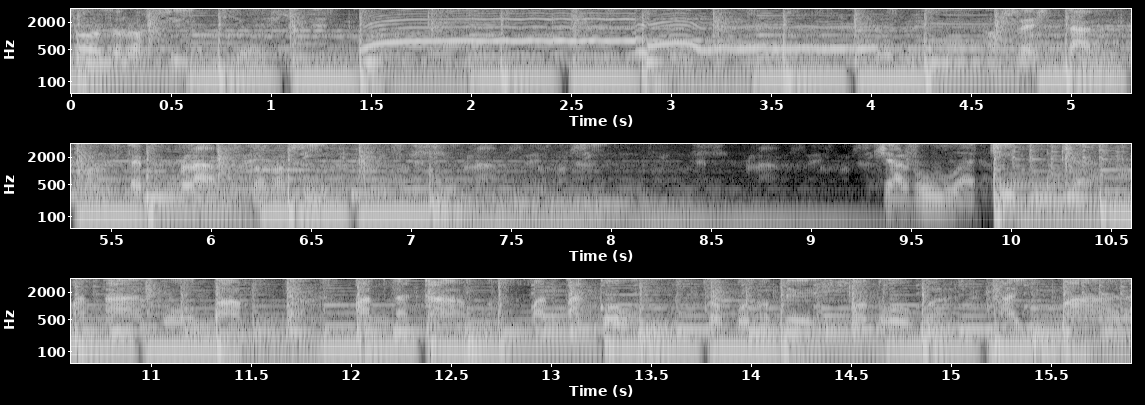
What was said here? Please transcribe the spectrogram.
todos los sitios nos están contemplando los indios. Charrúa, Chica, Matago, Pampa, Patacama, Patacón, Toconoté, Sotoba, Aymara,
